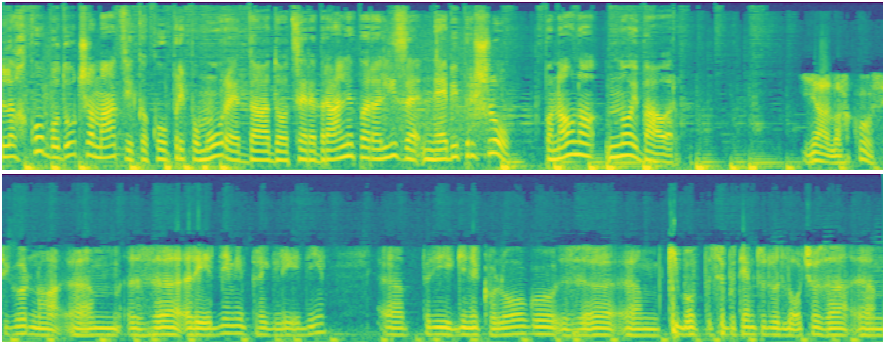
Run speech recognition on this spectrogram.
lahko bodoča mati kako pripomore, da do cerebralne paralize ne bi prišlo? Ponovno Neubauer. Ja, lahko, sigurno um, z rednimi pregledi uh, pri ginekologu, z, um, ki bo se potem tudi odločil za um,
